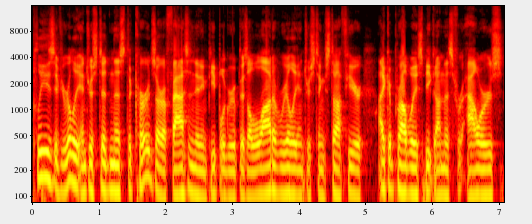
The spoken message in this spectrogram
Please, if you're really interested in this, the Kurds are a fascinating people group. There's a lot of really interesting stuff here. I could probably speak on this for hours.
